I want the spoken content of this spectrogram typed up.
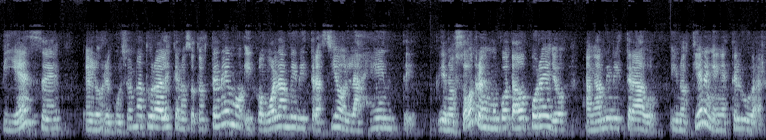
piense en los recursos naturales que nosotros tenemos y cómo la administración, la gente, que nosotros hemos votado por ellos, han administrado y nos tienen en este lugar,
